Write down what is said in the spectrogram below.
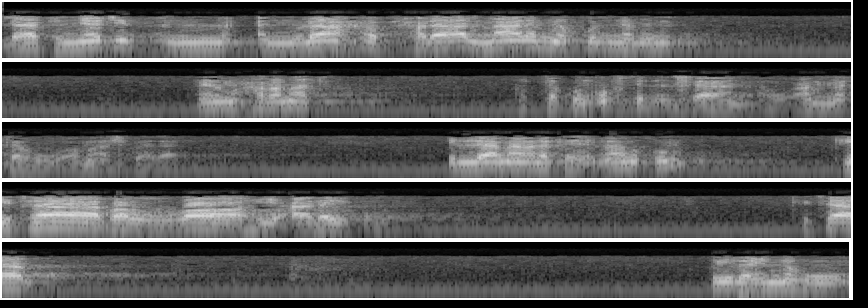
لكن يجب أن نلاحظ حلال ما لم يكن من من المحرمات. قد تكون أخت الإنسان أو عمته أو ما أشبه ذلك. إلا ما ملك إيمانكم كتاب الله عليكم. كتاب قيل إنه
